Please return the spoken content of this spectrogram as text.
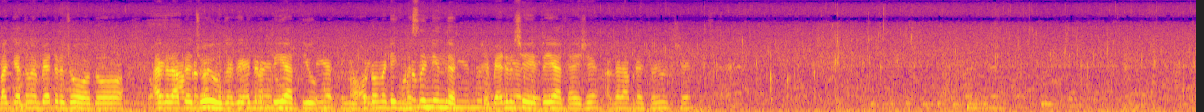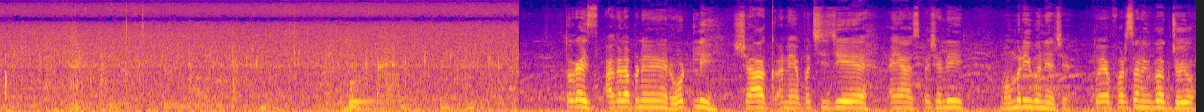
બાકી તમે બેટર જોવો તો આગળ આપણે જોયું કે કઈ રીતના તૈયાર થયું. ઓટોમેટિક મશીનની અંદર જે બેટર છે એ તૈયાર થાય છે. આગળ આપણે જોયું જ છે. તો ગાઈઝ આગળ આપણે રોટલી શાક અને પછી જે અહીંયા સ્પેશિયલી મમરી બને છે. તો એ ફરસાણ વિભાગ જોયો.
